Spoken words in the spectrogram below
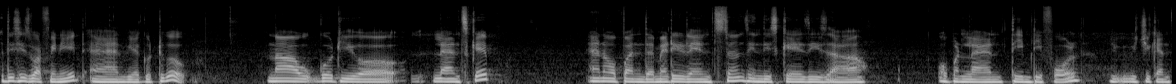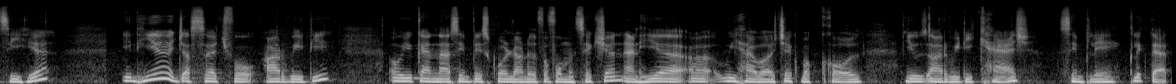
This is what we need and we are good to go. Now go to your landscape and open the material instance. In this case is a OpenLand theme default which you can see here. In here just search for rvt or you can uh, simply scroll down to the performance section. And here uh, we have a checkbox called use rvt cache. Simply click that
